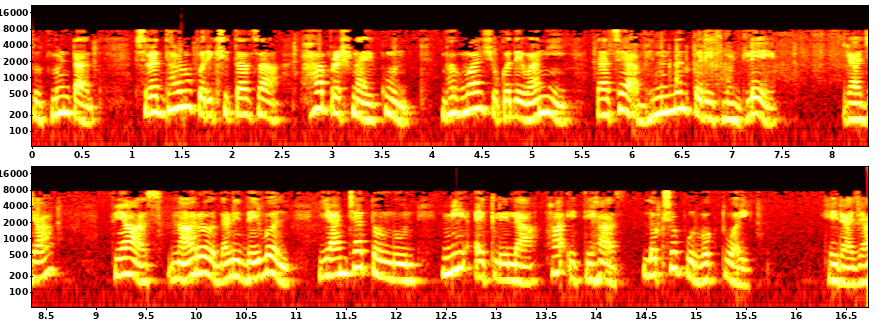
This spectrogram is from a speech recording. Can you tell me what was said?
सुत म्हणतात श्रद्धाळू परीक्षिताचा हा प्रश्न ऐकून भगवान शुकदेवांनी त्याचे अभिनंदन करीत म्हटले राजा व्यास नारद आणि देवल यांच्या तोंडून मी ऐकलेला हा इतिहास लक्षपूर्वक तू ऐक. हे राजा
